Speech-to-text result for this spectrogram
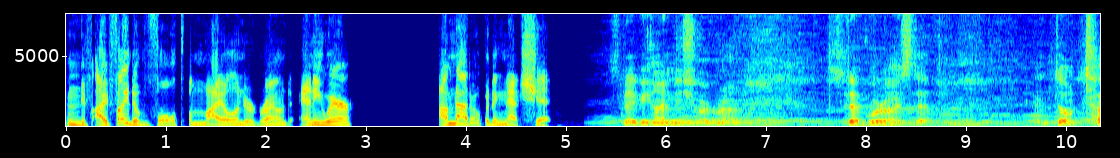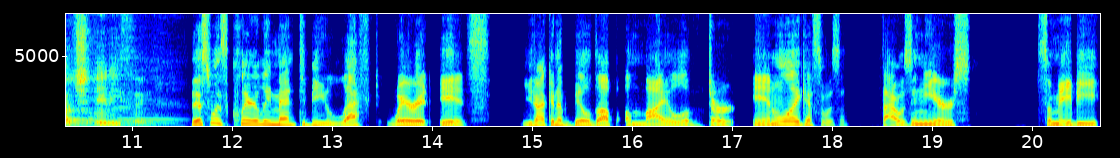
Hmm. if I find a vault a mile underground anywhere, I'm not opening that shit. Stay behind me, short round. Step where I step. And don't touch anything. This was clearly meant to be left where it is. You're not going to build up a mile of dirt in, well, I guess it was a thousand years. So maybe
